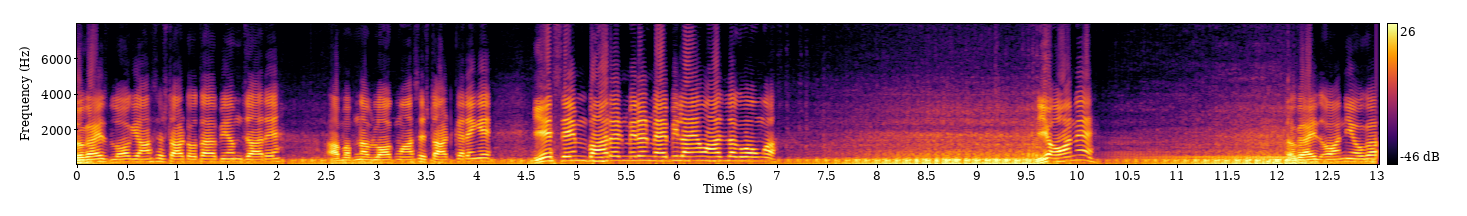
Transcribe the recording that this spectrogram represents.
तो गाइस व्लॉग यहाँ से स्टार्ट होता है। अभी हम जा रहे हैं। अब अपना व्लॉग वहाँ से स्टार्ट करेंगे। ये सेम बारह मिरर मैं भी लाया हूँ, आज लगवाऊँगा। ये ऑन है। तो गाइस ऑन ही होगा।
